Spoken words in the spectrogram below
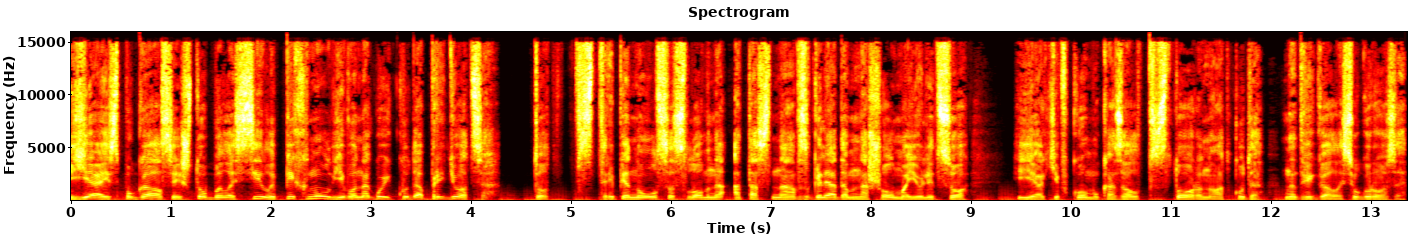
Я испугался и, что было силы, пихнул его ногой куда придется. Тот встрепенулся, словно ото сна, взглядом нашел мое лицо, и я кивком указал в сторону, откуда надвигалась угроза.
